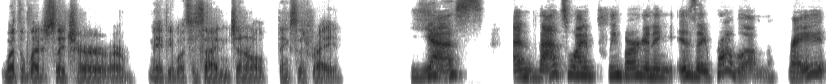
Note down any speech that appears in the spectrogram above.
what the legislature or maybe what society in general thinks is right. Yes. And that's why plea bargaining is a problem, right?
